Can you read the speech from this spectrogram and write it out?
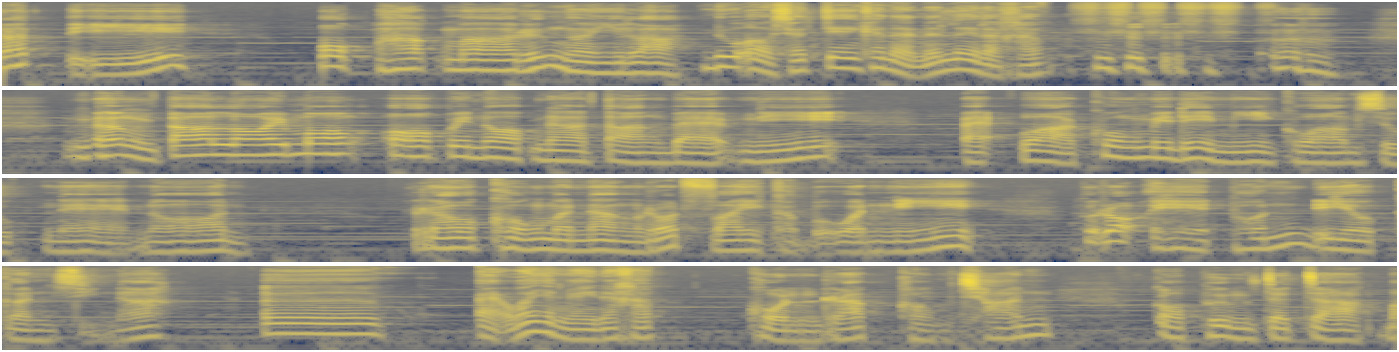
นะตี อกหักมาหรือไงล่ะ ดูออกชัดเจนขนาดนั้นเลยเหรอครับ นั่งตาลอยมองออกไปนอกหน้าต่างแบบนี้ แปะว่าคงไม่ได้มีความสุขแน่นอน เราคงมานั่งรถไฟขบวนนี้ เพราะเหตุผลเดียวกันสินะ เออ แปะว่ายังไงนะครับ คนรักของฉัน ก็เพิ่งจะจากไป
